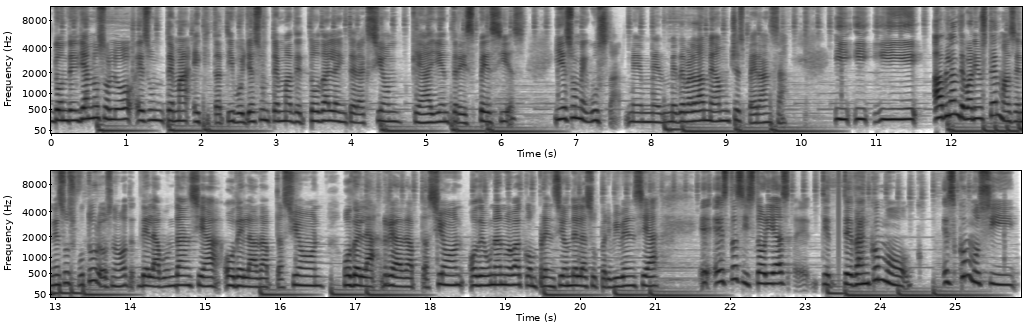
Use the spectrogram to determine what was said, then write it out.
donde ya no solo es un tema equitativo, ya es un tema de toda la interacción que hay entre especies y eso me gusta, de verdad me da mucha esperanza. Y, hablan de varios temas en esos futuros, ¿no? De la abundancia o de la adaptación o de la readaptación o de una nueva comprensión de la supervivencia. E, estas historias eh, te dan como... Es como si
